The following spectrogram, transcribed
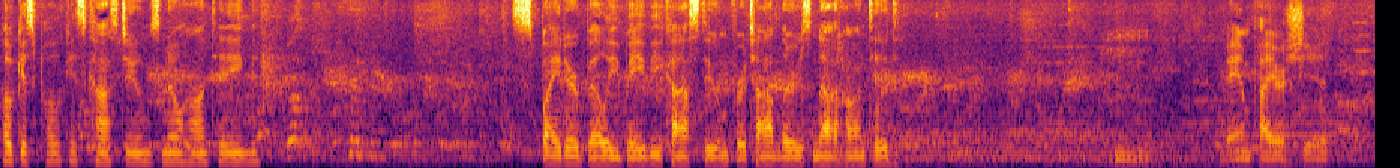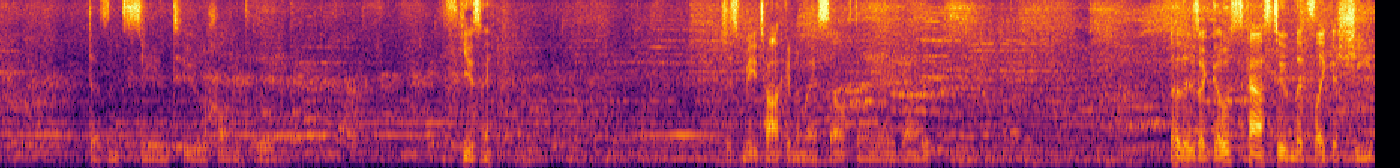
Hocus Pocus costumes, no haunting. Spider belly baby costume for toddlers, not haunted. Hmm. Vampire shit. Doesn't seem too haunted. Excuse me. Just me talking to myself, don't worry about it. There's a ghost costume that's like a sheet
